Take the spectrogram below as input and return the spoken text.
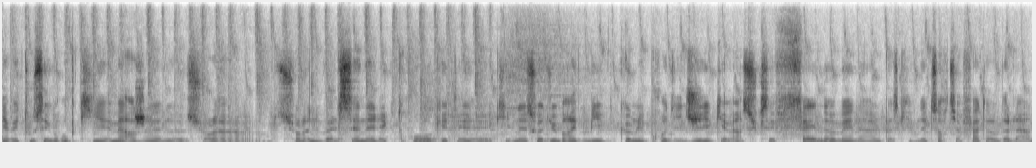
Il y avait tous ces groupes qui émergeaient sur, la, sur la nouvelle scène électro, qui, était, qui venaient soit du breakbeat comme les Prodigy, qui avaient un succès phénoménal parce qu'ils venaient de sortir Fat of the Land.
